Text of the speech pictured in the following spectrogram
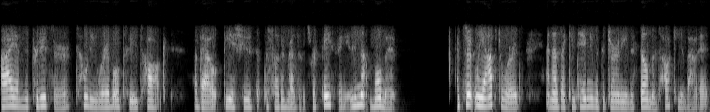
I and the producer, Tony, were able to talk about the issues that the Southern residents were facing. And in that moment, and certainly afterwards, and as I continued with the journey of the film and talking about it,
